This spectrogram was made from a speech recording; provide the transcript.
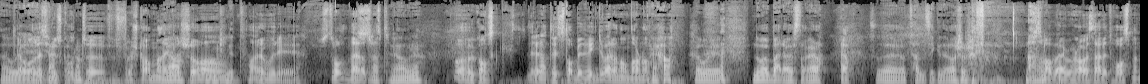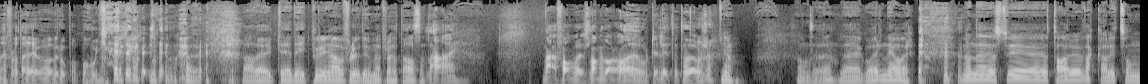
Det har Det var litt ruskete eh, først da, men Ja, ellers så kanskje har det vært strålende, rett og slett. Ja, det. Og ganske relativt stabil vind å være Namdalen nå. Ja, det har vært Nå er det bare østavær, da. Ja. Så det er jo et helsike, det òg, selvsagt. Så må jeg bare beklage hvis det er litt hås, men det er fordi jeg drev og ropa på hund hele kvelden. Ja, det er ikke, det er ikke pga. fludiumet fra hytta, altså. Nei. Nei, faen våre lange dager det har blitt litt til det også. Ja, sånn det. Det går nedover. Men eh, hvis vi tar vekka litt sånn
